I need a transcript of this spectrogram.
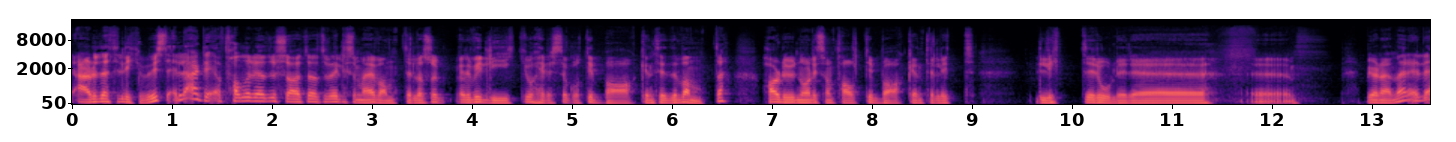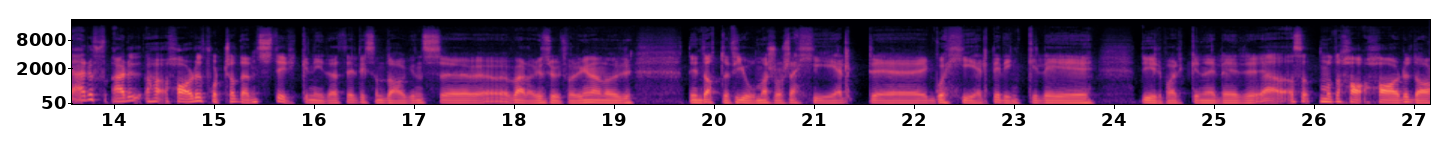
er du dette like bevisst, eller det, faller det du sa at vi liksom er vant til også, Eller vi liker jo helst å gå tilbake til det vante. Har du nå liksom falt tilbake til litt, litt roligere eh, Bjørn Einar, eller er du, er du, har du fortsatt den styrken i deg til liksom dagens uh, hverdagens utfordringer, når din datter Fiona slår seg helt, uh, går helt i vinkel i Dyreparken, eller ja, altså, på en måte, ha, Har du da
